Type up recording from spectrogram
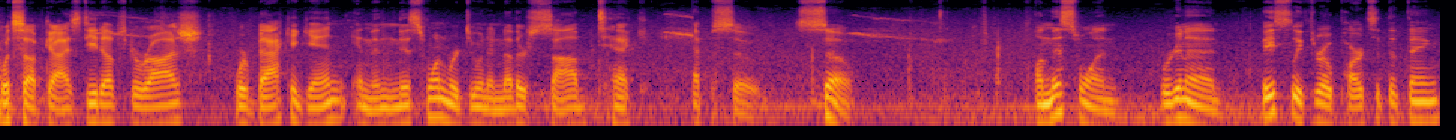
What's up guys, D-Dub's Garage. We're back again, and then this one we're doing another Saab Tech episode. So, on this one, we're gonna basically throw parts at the thing,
